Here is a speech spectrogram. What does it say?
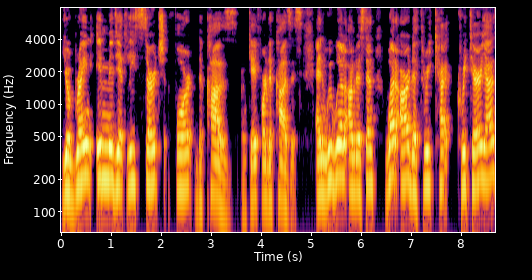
your brain immediately search for the cause, okay, for the causes. And we will understand what are the three ca- criteria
